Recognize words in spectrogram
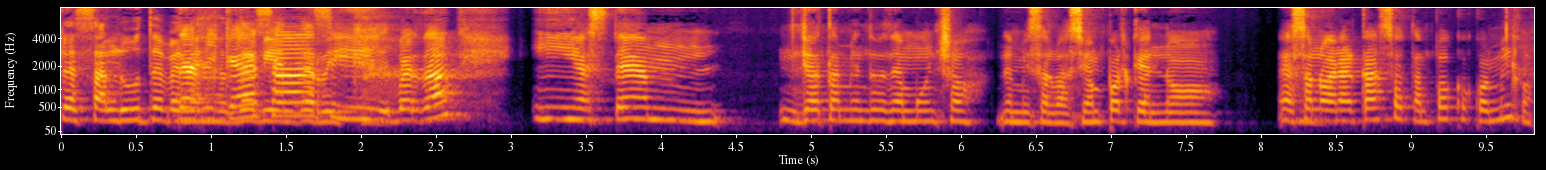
de salud, de, de riqueza, de ¿verdad? Y este, mm, yo también dudé mucho de mi salvación porque no, eso no era el caso tampoco conmigo,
